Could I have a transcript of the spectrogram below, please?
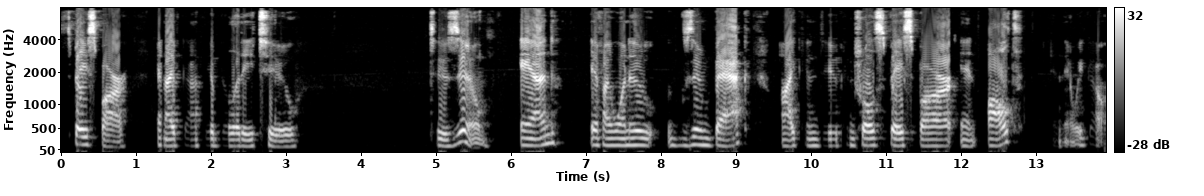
Spacebar and I've got the ability to to zoom and if I want to zoom back I can do control space bar and alt and there we go.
